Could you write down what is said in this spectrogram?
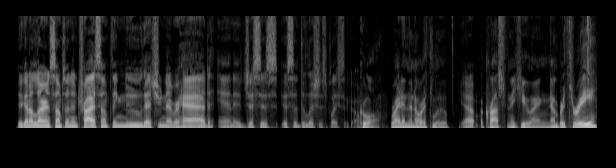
you're gonna learn something and try something new that you never had, and it just is. It's a delicious place to go. cool. Right in the North Loop, Yep. across from the Hewing. Number three.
